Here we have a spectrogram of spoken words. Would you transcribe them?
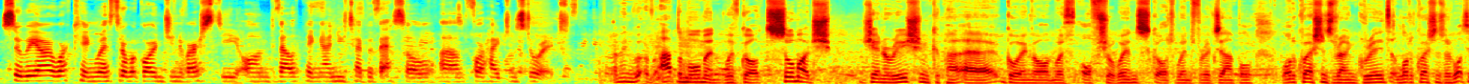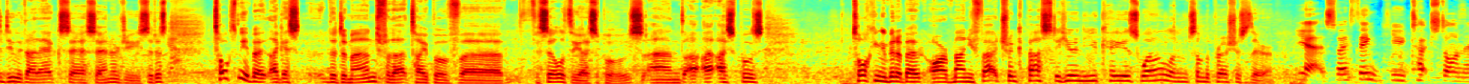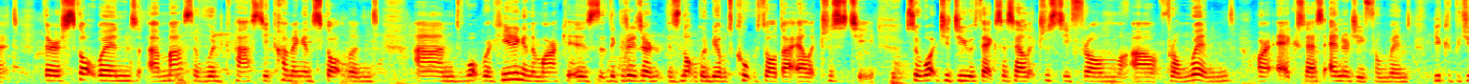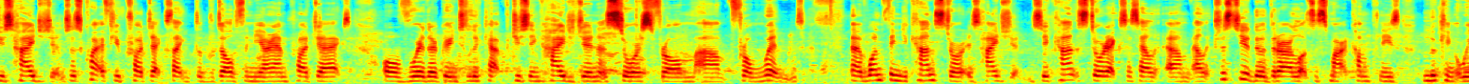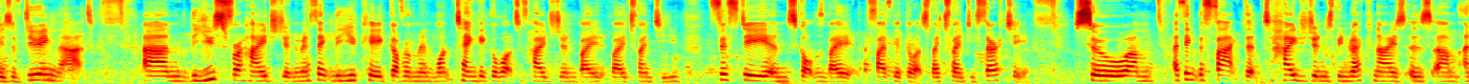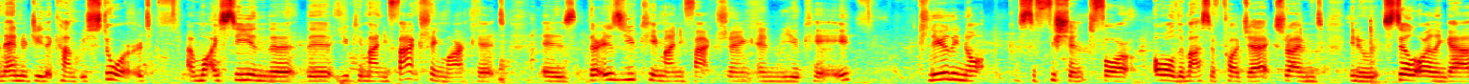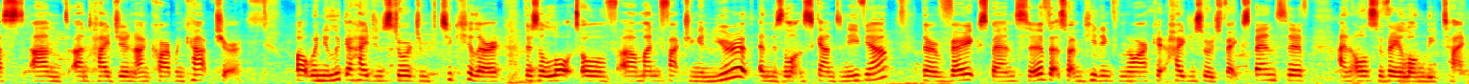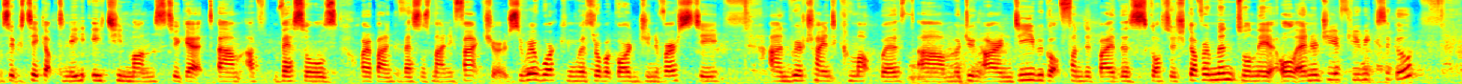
So we are working with Robert Gordon University on developing a new type of vessel um, for hydrogen storage. I mean, at the moment, we've got so much generation uh, going on with offshore wind, ScotWind, for example. A lot of questions around grid, a lot of questions about what to do with that excess energy. So just talk to me about, I guess, the demand for that type of uh, facility, I suppose, and I, I suppose talking a bit about our manufacturing capacity here in the UK as well and some of the pressures there. Yeah, so I think you touched on it. There's Scotland, a massive wind capacity coming in Scotland, and what we're hearing in the market is that the grid are, is not going to be able to cope with all that electricity. So what do you do with excess electricity from uh, from wind or excess energy from wind? You could produce hydrogen. So there's quite a few projects like the, the Dolphyn ERM project of where they're going to look at producing hydrogen as source from um, from wind. Now, one thing you can store is hydrogen. So you can't store excess el- um, electricity, though there are lots of smart companies looking at ways of doing that. And the use for hydrogen, I mean, I think the UK government want 10 gigawatts of hydrogen by, by 2050 and Scotland by 5 gigawatts by 2030. So um, I think the fact that hydrogen has been recognised as um, an energy that can be stored, and what I see in the, the UK manufacturing market is there is UK manufacturing in the UK, clearly not sufficient for all the massive projects around, you know, still oil and gas and, and hydrogen and carbon capture. But when you look at hydrogen storage in particular, there's a lot of uh, manufacturing in Europe and there's a lot in Scandinavia. They're very expensive. That's what I'm hearing from the market. Hydrogen storage is very expensive and also very long lead time. So it could take up to 18 months to get um, vessels or a bank of vessels manufactured. So we're working with Robert Gordon's University and we're trying to come up with, um, we're doing R&D. We got funded by the Scottish Government, only at All Energy a few weeks ago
